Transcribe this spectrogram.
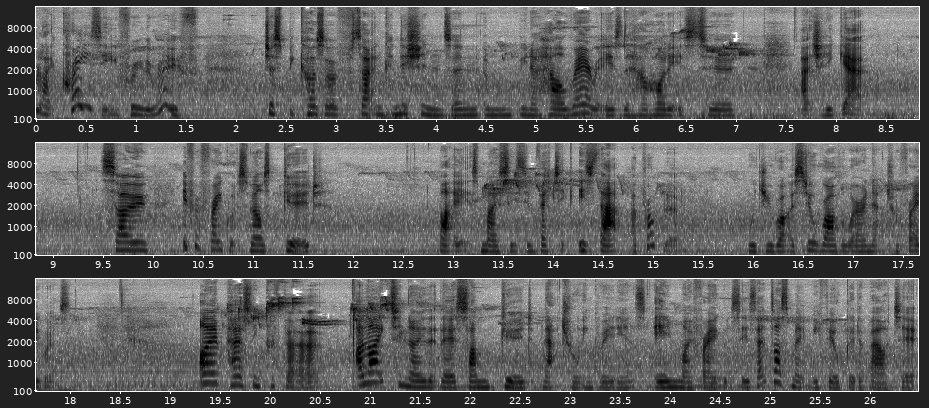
like crazy through the roof just because of certain conditions and, and you know how rare it is and how hard it is to actually get. So if a fragrance smells good but it's mostly synthetic, is that a problem? Would you still rather wear a natural fragrance? I personally prefer I like to know that there's some good natural ingredients in my fragrances. That does make me feel good about it.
